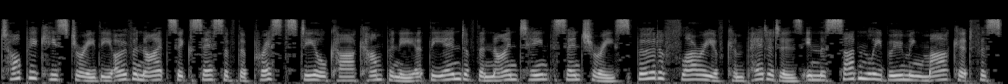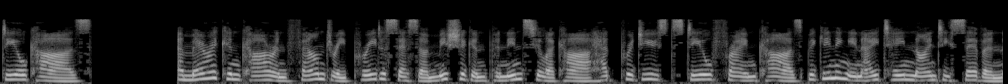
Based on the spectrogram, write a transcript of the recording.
Topic history The overnight success of the pressed steel car company at the end of the 19th century spurred a flurry of competitors in the suddenly booming market for steel cars. American Car and Foundry predecessor Michigan Peninsula Car had produced steel frame cars beginning in 1897,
